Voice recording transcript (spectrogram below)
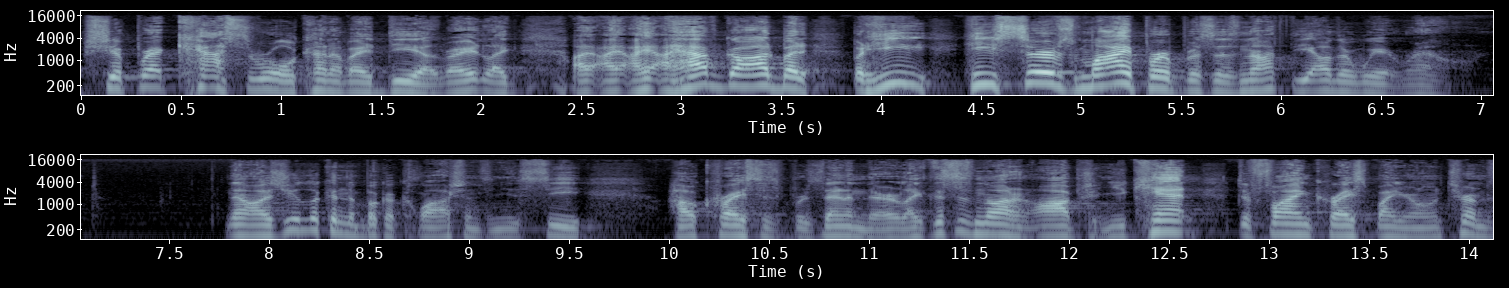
shipwreck casserole kind of idea, right? Like, I, I, I have God, but, but he, he serves my purposes, not the other way around. Now, as you look in the book of Colossians and you see how Christ is presented there, like, this is not an option. You can't define Christ by your own terms.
